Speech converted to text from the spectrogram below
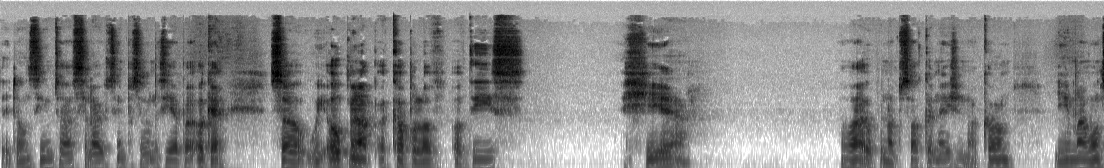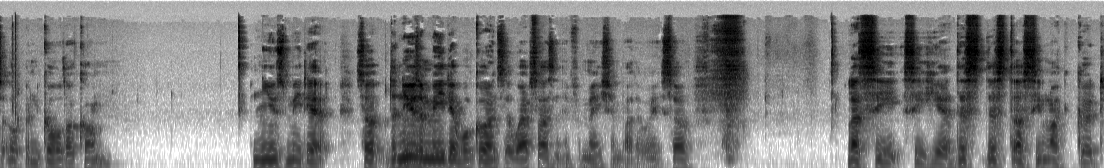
They don't seem to have celebrities and personas here, but okay. So we open up a couple of, of these here. If I open up soccernation.com, you might want to open goal.com. News media. So the news and media will go into the websites and information, by the way. So let's see see here. This this does seem like a good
